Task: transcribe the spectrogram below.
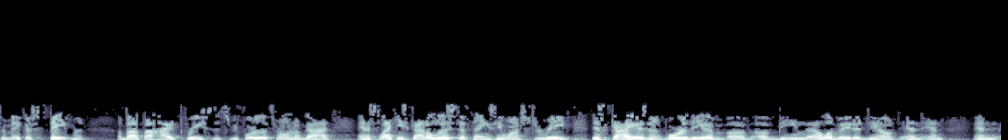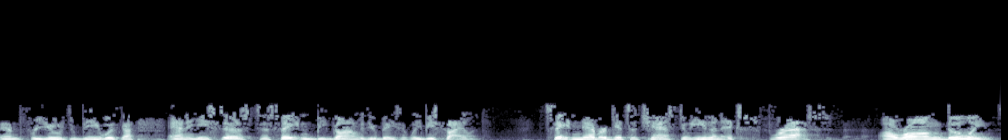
to make a statement about the high priest that's before the throne of God. And it's like he's got a list of things he wants to read. This guy isn't worthy of, of, of being elevated, you know, and, and, and, and for you to be with God. And he says to Satan, Be gone with you, basically. Be silent. Satan never gets a chance to even express our wrongdoings.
